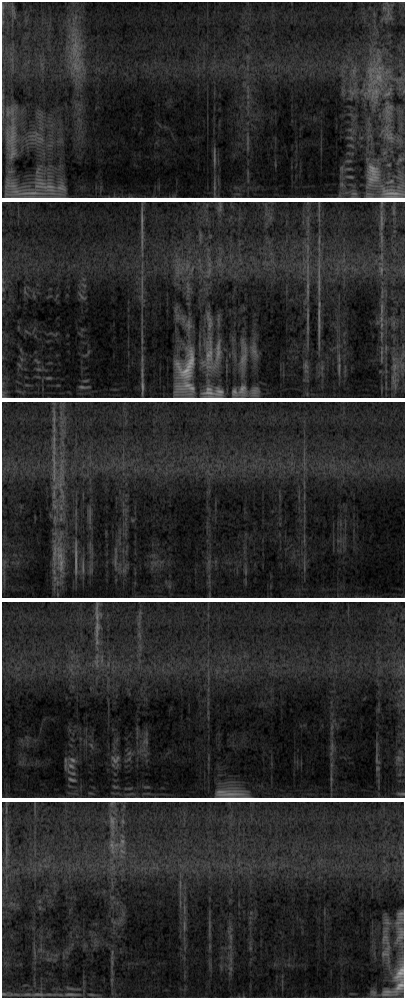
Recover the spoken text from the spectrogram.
शायनिंग मारतच बाकी काही नाही. वाटली भीती लगेच. है. ही दिवा.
